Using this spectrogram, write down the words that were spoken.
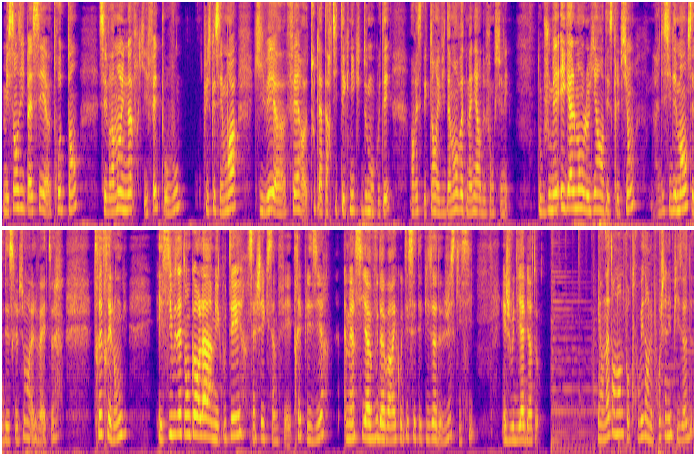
mais sans y passer euh, trop de temps, c'est vraiment une offre qui est faite pour vous, puisque c'est moi qui vais euh, faire toute la partie technique de mon côté, en respectant évidemment votre manière de fonctionner. Donc je vous mets également le lien en description. Décidément, cette description, elle va être très très longue. Et si vous êtes encore là à m'écouter, sachez que ça me fait très plaisir. Merci à vous d'avoir écouté cet épisode jusqu'ici. Et je vous dis à bientôt. Et en attendant de vous retrouver dans le prochain épisode,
